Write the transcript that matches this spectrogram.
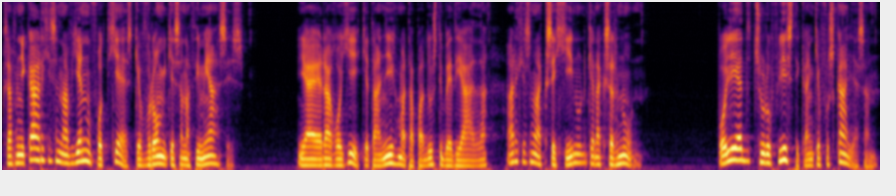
ξαφνικά άρχισε να βγαίνουν φωτιές και βρώμικες αναθυμιάσεις. Η αεραγωγή και τα ανοίγματα παντού στην πεδιάδα άρχισαν να ξεχύνουν και να ξερνούν. Πολλοί έντ τσουρουφλίστηκαν και φουσκάλιασαν.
